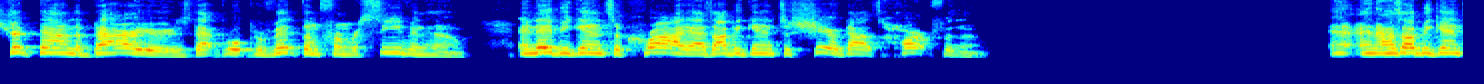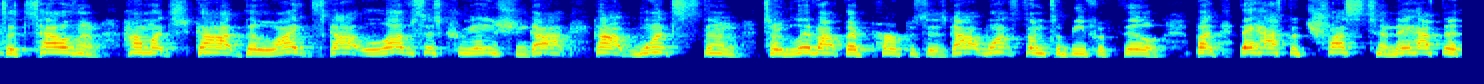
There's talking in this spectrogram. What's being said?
strip down the barriers that will prevent them from receiving Him. And they began to cry as I began to share God's heart for them. And, and, as I began to tell them how much God delights, God loves his creation. God, God wants them to live out their purposes. God wants them to be fulfilled. But they have to trust him. They have to,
